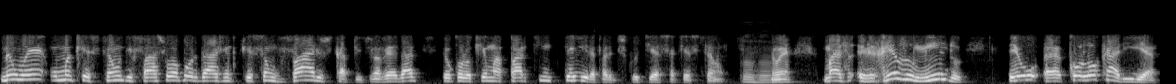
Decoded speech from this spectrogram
Não é uma questão de fácil abordagem, porque são vários capítulos. Na verdade, eu coloquei uma parte inteira para discutir essa questão, uhum. não é? Mas resumindo, eu uh, colocaria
